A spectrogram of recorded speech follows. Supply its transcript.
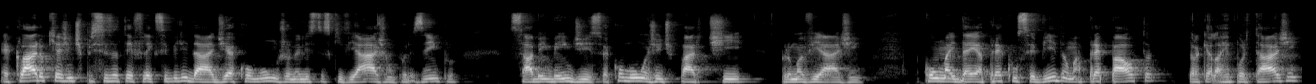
É claro que a gente precisa ter flexibilidade, é comum, jornalistas que viajam, por exemplo, sabem bem disso, é comum a gente partir para uma viagem com uma ideia pré-concebida, uma pré-pauta, para aquela reportagem,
